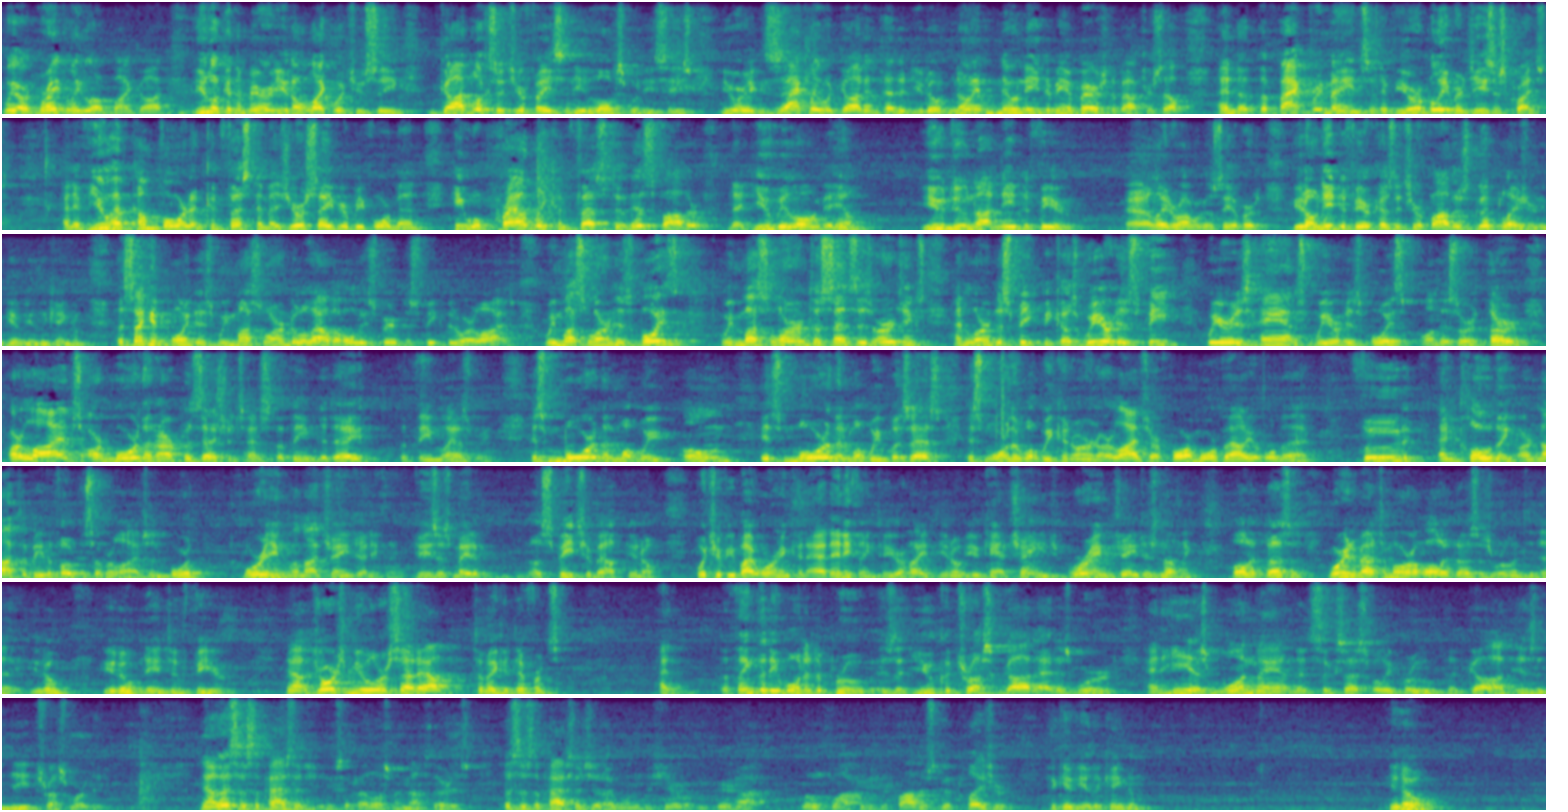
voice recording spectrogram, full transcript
We are greatly loved by God. You look in the mirror, you don't like what you see. God looks at your face and He loves what He sees. You are exactly what God intended. You don't no, no need to be embarrassed about yourself. And the, the fact remains that if you're a believer in Jesus Christ, and if you have come forward and confessed him as your Savior before men, he will proudly confess to his Father that you belong to him. You do not need to fear. Uh, later on, we're going to see a verse. You don't need to fear because it's your Father's good pleasure to give you the kingdom. The second point is we must learn to allow the Holy Spirit to speak through our lives. We must learn His voice. We must learn to sense His urgings and learn to speak because we are His feet, we are His hands, we are His voice on this earth. Third, our lives are more than our possessions, hence the theme today the theme last week. It's more than what we own, it's more than what we possess, it's more than what we can earn. Our lives are far more valuable than that. Food and clothing are not to be the focus of our lives. And fourth, worrying will not change anything. Jesus made a, a speech about, you know, which of you by worrying can add anything to your height? You know, you can't change. Worrying changes nothing. All it does is worrying about tomorrow, all it does is ruin today. You don't you don't need to fear. Now, George Mueller set out to make a difference, and the thing that he wanted to prove is that you could trust God at His word, and he is one man that successfully proved that God is indeed trustworthy. Now, this is the passage, except I lost my mouse, there it is. This is the passage that I wanted to share with you. Fear not, little flock, it is your Father's good pleasure to give you the kingdom. You know,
